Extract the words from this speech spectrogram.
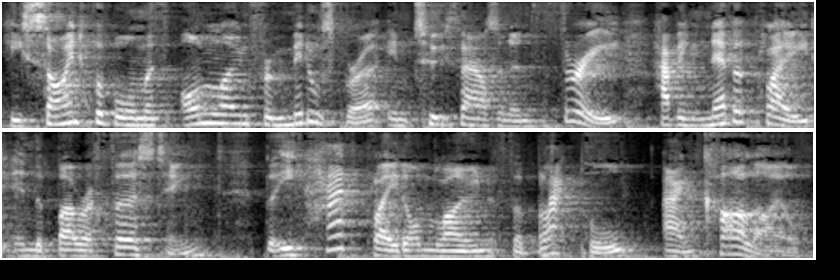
He signed for Bournemouth on loan from Middlesbrough in 2003, having never played in the Borough first team, but he had played on loan for Blackpool and Carlisle.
